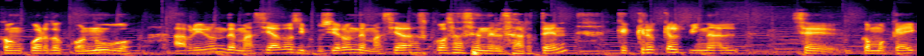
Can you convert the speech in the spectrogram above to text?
concuerdo con Hugo. Abrieron demasiados y pusieron demasiadas cosas en el sartén que creo que al final se, como que hay,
